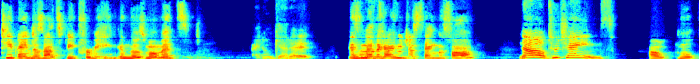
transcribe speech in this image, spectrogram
T Pain does not speak for me in those moments. I don't get it. Isn't that the guy who just sang the song? No, 2 Chainz. Oh, well,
